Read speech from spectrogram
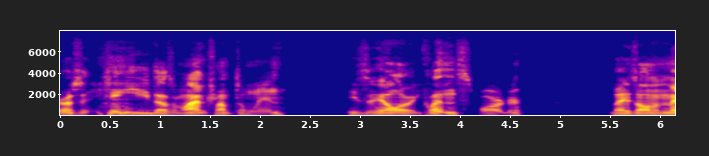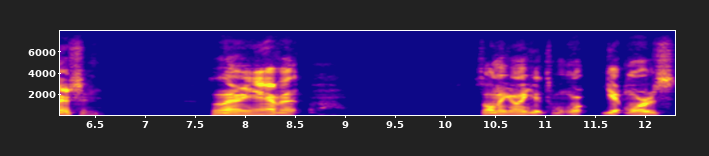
Course, he doesn't want Trump to win. He's a Hillary Clinton supporter but he's on a mission. So there you have it. It's only going to get to get worse.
